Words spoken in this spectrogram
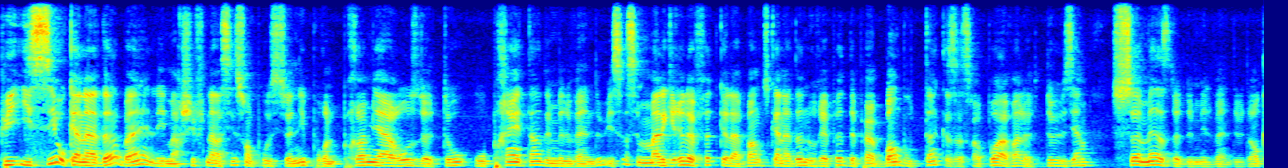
Puis ici, au Canada, ben, les marchés financiers sont positionnés pour une première hausse de taux au printemps 2022. Et ça, c'est malgré le fait que la Banque du Canada nous répète depuis un bon bout de temps que ce ne sera pas avant le deuxième semestre de 2022. Donc,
